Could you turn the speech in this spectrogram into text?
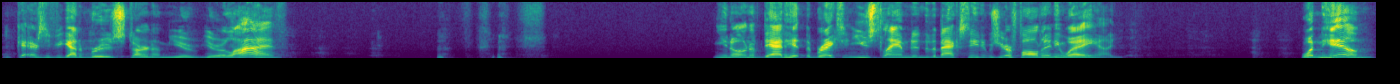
Who cares if you got a bruised sternum? You're, you're alive. you know, and if dad hit the brakes and you slammed into the back seat, it was your fault anyway. wasn't him.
